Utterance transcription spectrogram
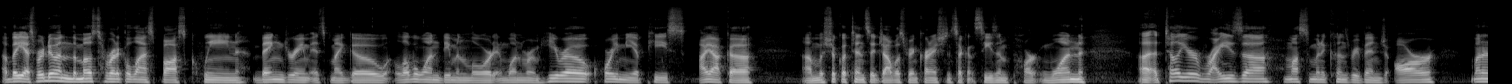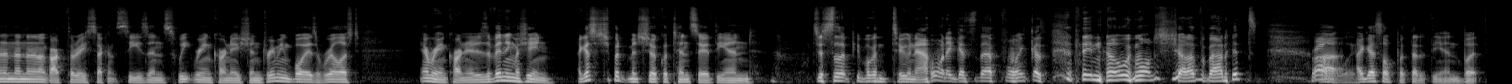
Uh, but yes, we're doing the most heretical last boss queen, Bang Dream, It's My Go, level one demon lord and one room hero, Horimiya Piece, Ayaka, uh, Mushoku Tensei Jobless Reincarnation second season part one, uh, Atelier Ryza, Masamune Kun's Revenge R, Mononogatari 30 second season, Sweet Reincarnation, Dreaming Boy is a realist, and Reincarnated is a vending machine. I guess I should put Mushoku Tensei at the end. Just so that people can tune out when it gets to that point, because they know we won't shut up about it. Probably. Uh, I guess I'll put that at the end, but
